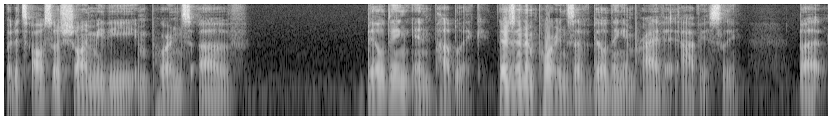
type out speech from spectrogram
but it's also showing me the importance of building in public. There's an importance of building in private, obviously. But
